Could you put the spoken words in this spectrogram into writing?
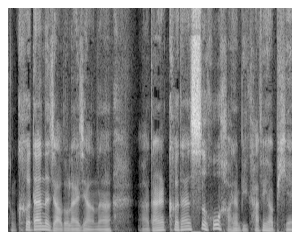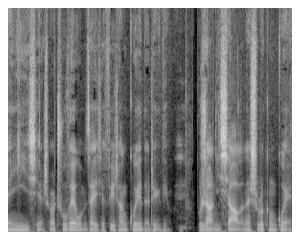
从客单的角度来讲呢，啊，当然客单似乎好像比咖啡要便宜一些，是吧？除非我们在一些非常贵的这个地方，不知道你笑了，那是不是更贵？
